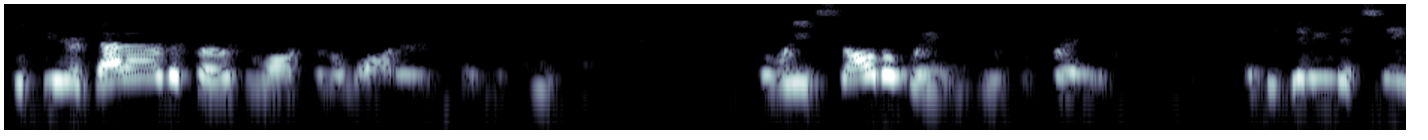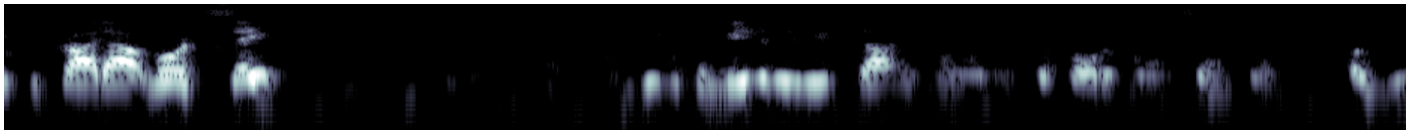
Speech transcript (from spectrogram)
So Peter got out of the boat and walked on the water and came to Jesus. But when he saw the wind, he was afraid. And beginning to sink, he cried out, Lord, save me. Jesus immediately reached out his hand and took hold of him, saying to him, Are you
